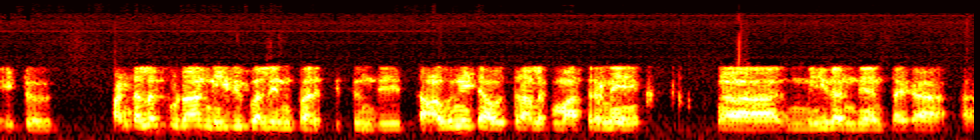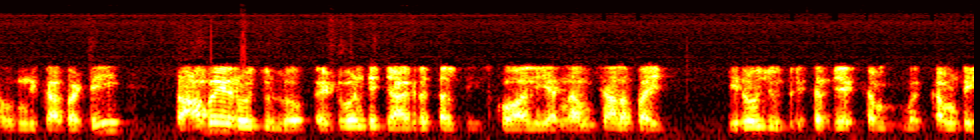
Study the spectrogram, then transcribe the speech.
ఇటు పంటలకు కూడా నీరు ఇవ్వలేని పరిస్థితి ఉంది. తాగునీటి అవసరాలకు మాత్రమే ఆ, నీరు అందేంతగా ఉంది కాబట్టి రాబోయే రోజుల్లో ఎటువంటి జాగ్రత్తలు తీసుకోవాలి అన్న అంశాలపై ఈ రోజు త్రిసభ్య కమిటీ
